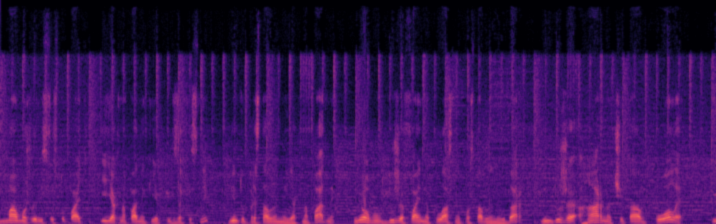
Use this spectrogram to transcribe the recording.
мав можливість виступати і як нападник, і як півзахисник. Він тут представлений як нападник. У нього був дуже файно класний поставлений удар. Він дуже гарно читав поле, і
